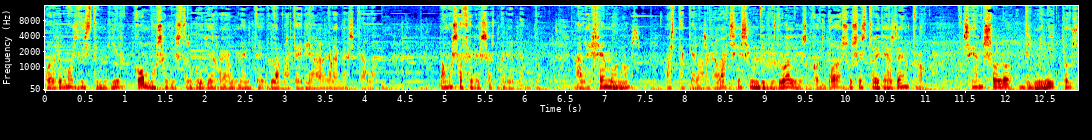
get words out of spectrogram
podremos distinguir cómo se distribuye realmente la materia a gran escala. Vamos a hacer ese experimento. Alejémonos hasta que las galaxias individuales con todas sus estrellas dentro sean solo diminutos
